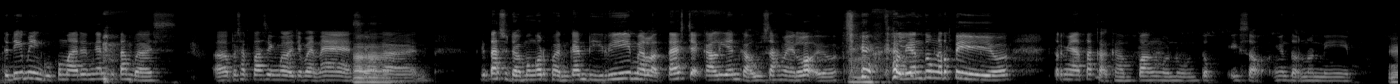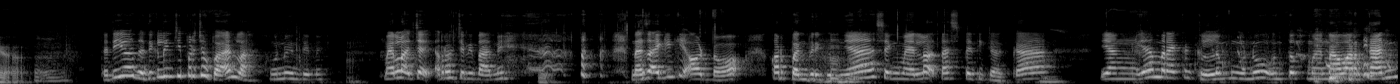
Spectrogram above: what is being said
Jadi minggu kemarin kan kita bahas eh, peserta sing melok CPNS ya Ah. kan. Kita sudah mengorbankan diri melok tes cek kalian gak usah melok yo. Cek kalian tuh ngerti yo. Ternyata gak gampang ngono untuk iso ngentok nonip. Ya. Heeh. Jadi yo jadi kelinci percobaan lah ngono intine. Melok cek roh ceritane. Iya. nah, saiki ki ono korban berikutnya sing melok tes P3K yang ya mereka gelem ngono untuk menawarkan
